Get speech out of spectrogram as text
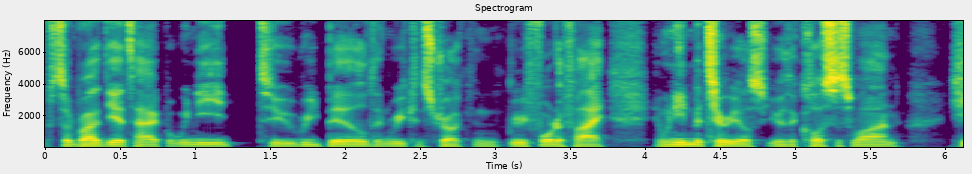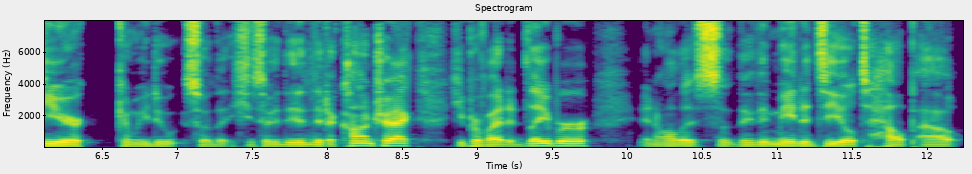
survived the attack, but we need to rebuild and reconstruct and refortify, and we need materials. You're the closest one here. Can we do so that he so they did a contract? He provided labor and all this. So they, they made a deal to help out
